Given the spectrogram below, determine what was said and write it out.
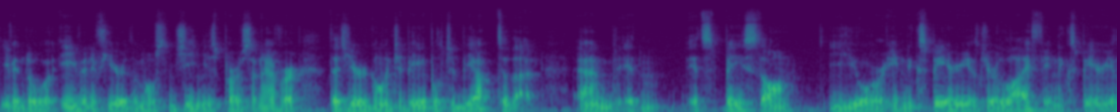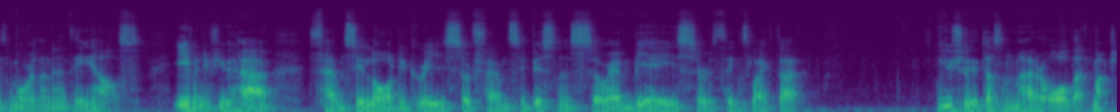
even though even if you're the most genius person ever, that you're going to be able to be up to that. And it, it's based on your inexperience, your life inexperience more than anything else. Even if you have fancy law degrees or fancy business or MBAs or things like that, usually it doesn't matter all that much.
